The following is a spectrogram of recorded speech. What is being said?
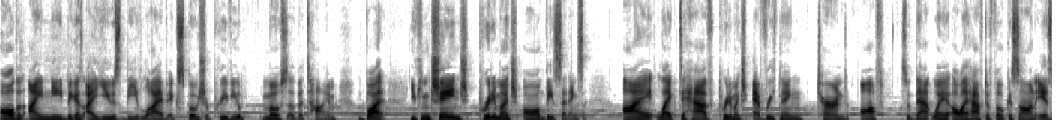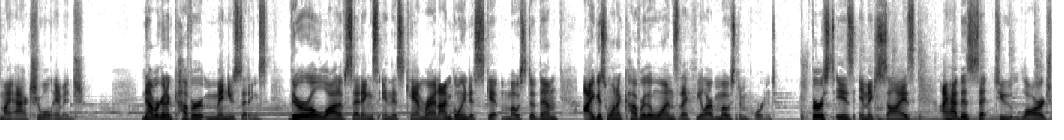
all that I need because I use the live exposure preview most of the time, but you can change pretty much all these settings. I like to have pretty much everything turned off, so that way all I have to focus on is my actual image. Now we're going to cover menu settings. There are a lot of settings in this camera and I'm going to skip most of them. I just want to cover the ones that I feel are most important. First is image size. I have this set to large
